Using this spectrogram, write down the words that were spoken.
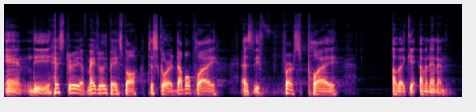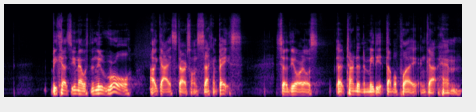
in the history of Major League Baseball to score a double play as the first play of a of an inning. Because you know, with the new rule, a guy starts on second base. So the Orioles turned an immediate double play and got him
